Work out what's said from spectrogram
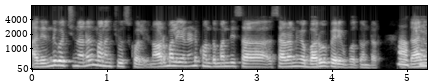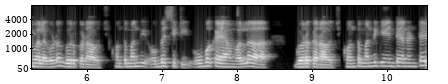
అది ఎందుకు వచ్చింది అనేది మనం చూసుకోవాలి. నార్మల్గా ఏంటంటే కొంతమంది సడన్గా బరువు పెరిగిపోతుంటారు. దాని వల్ల కూడా గురక రావచ్చు. కొంతమంది ఒబెసిటీ ఊబకాయం వల్ల గురక రావచ్చు. కొంతమందికి ఏంటి అని అంటే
